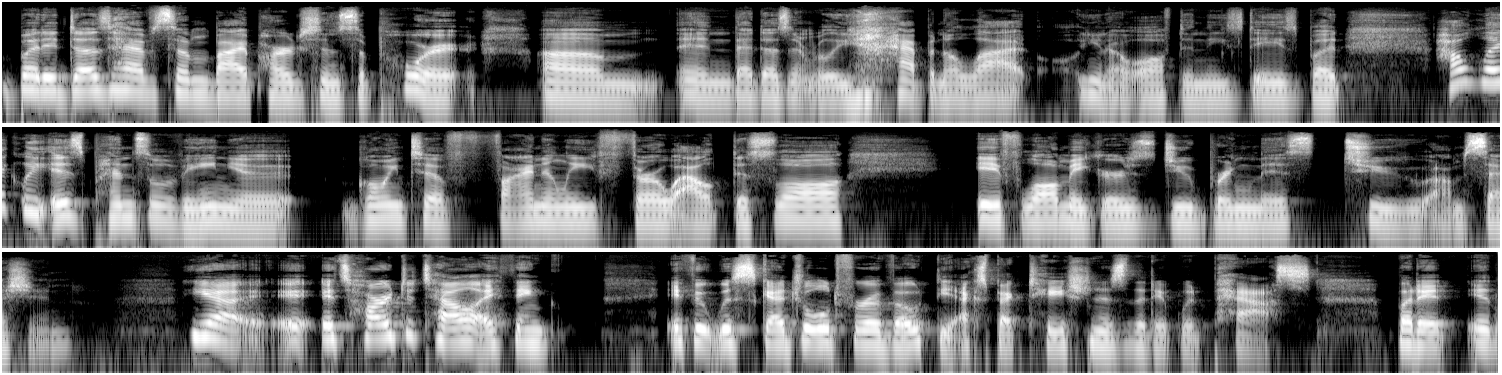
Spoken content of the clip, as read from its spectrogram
But it does have some bipartisan support, um, and that doesn't really happen a lot, you know, often these days. But how likely is Pennsylvania going to finally throw out this law? if lawmakers do bring this to um, session? Yeah, it's hard to tell. I think if it was scheduled for a vote, the expectation is that it would pass. But it, it,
